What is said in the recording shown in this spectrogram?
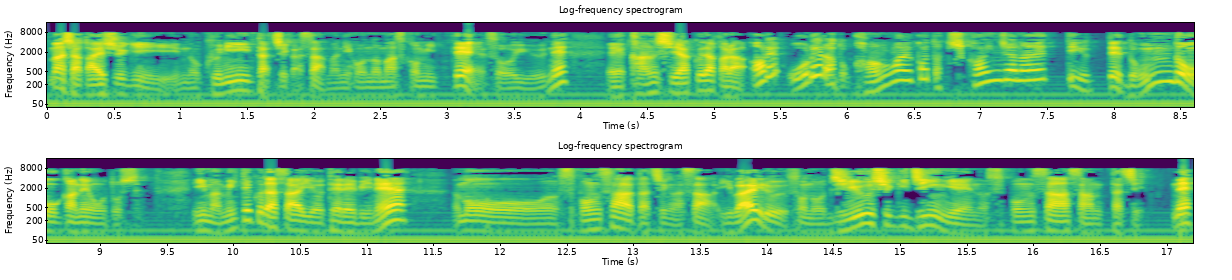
まあ、社会主義の国たちがさ、まあ、日本のマスコミって、そういうね、えー、監視役だから、あれ？俺らと考え方近いんじゃない？って言って、どんどんお金を落として。今見てくださいよ、テレビね。もう、スポンサーたちがさ、いわゆるその自由主義陣営のスポンサーさんたち、ね、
